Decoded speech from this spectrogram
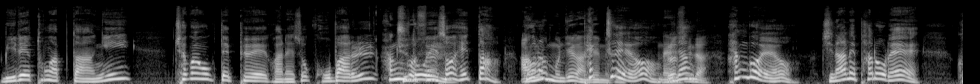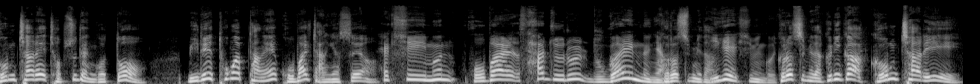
미래통합당이 최광욱 대표에 관해서 고발을 한 주도해서 했다. 아무런 문제가 안 됩니다. 팩트예요. 네. 그냥 그렇습니다. 한 거예요. 지난해 8월에 검찰에 접수된 것도 미래통합당의 고발장이었어요. 핵심은 고발 사주를 누가 했느냐. 그렇습니다. 이게 핵심인 거죠. 그렇습니다. 그러니까 검찰이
